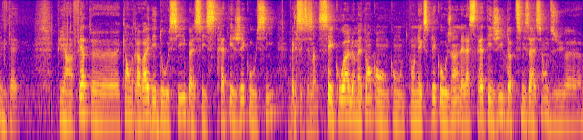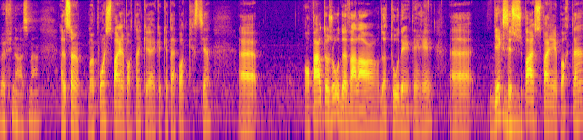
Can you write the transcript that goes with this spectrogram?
OK. Puis en fait, euh, quand on travaille des dossiers, ben, c'est stratégique aussi. C'est quoi, là, mettons qu'on qu'on- qu'on explique aux gens la, la stratégie d'optimisation du euh, refinancement? Alors, c'est un, un point super important que, tu apportes, Christian. Euh, on parle toujours de valeur, de taux d'intérêt. Euh, bien que c'est super, super important,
